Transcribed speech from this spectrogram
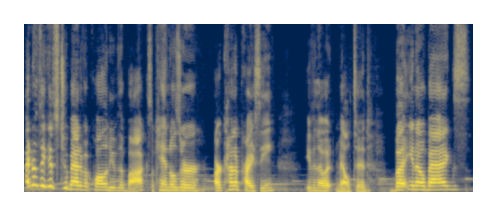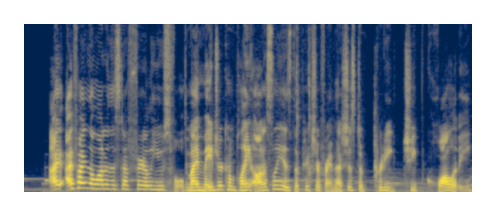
I don't think it's too bad of a quality of the box. Candles are are kind of pricey, even though it melted. But you know, bags. I, I find a lot of this stuff fairly useful. My major complaint, honestly, is the picture frame. That's just a pretty cheap quality.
